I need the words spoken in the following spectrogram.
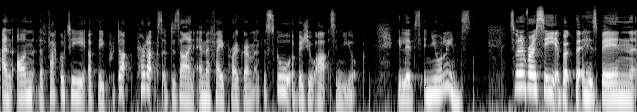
and on the faculty of the Produ- Products of Design MFA program at the School of Visual Arts in New York. He lives in New Orleans. So, whenever I see a book that has been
